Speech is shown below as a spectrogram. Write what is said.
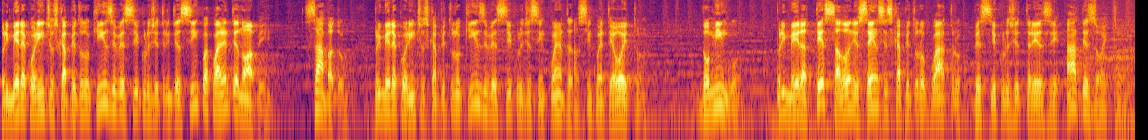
1 Coríntios capítulo 15, versículos de 35 a 49. Sábado, 1 Coríntios capítulo 15, versículos de 50 a 58. Domingo, 1 Tessalonicenses capítulo 4, versículos de 13 a 18.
